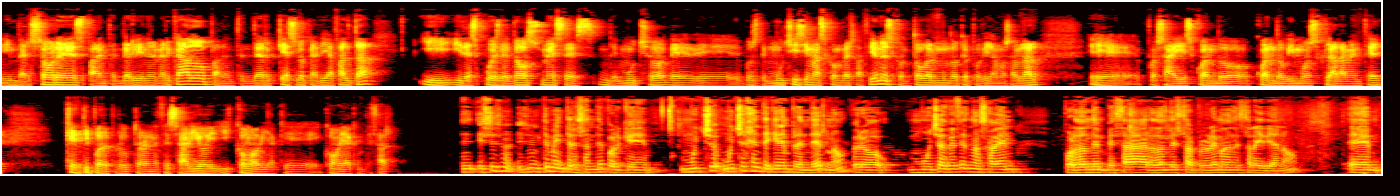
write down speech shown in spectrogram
inversores, para entender bien el mercado, para entender qué es lo que haría falta. Y, después de dos meses de, mucho, de, pues, de muchísimas conversaciones con todo el mundo que podíamos hablar, eh, pues ahí es cuando, cuando vimos claramente qué tipo de producto era necesario y cómo había que, cómo había que empezar. E, ese es un, tema interesante porque mucho, mucha gente quiere emprender, ¿no? Pero muchas veces no saben por dónde empezar, dónde está el problema, dónde está la idea, ¿no? Em,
